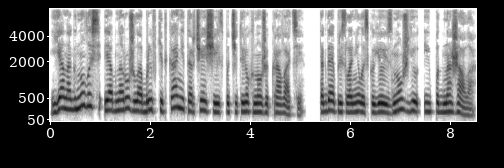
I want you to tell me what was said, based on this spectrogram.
Я нагнулась и обнаружила обрывки ткани, торчащие из-под четырех ножек кровати. Тогда я прислонилась к ее изножью и поднажала.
